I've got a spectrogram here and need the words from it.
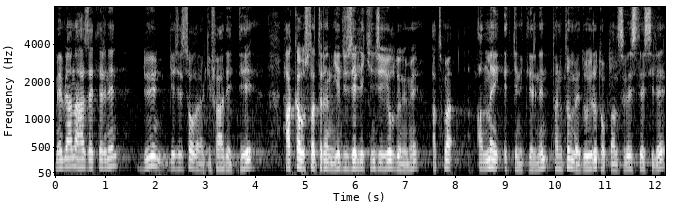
Mevlana Hazretleri'nin düğün gecesi olarak ifade ettiği Hakka Ustatı'nın 752. yıl dönümü atma anma etkinliklerinin tanıtım ve duyuru toplantısı vesilesiyle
